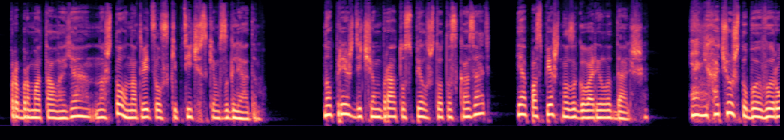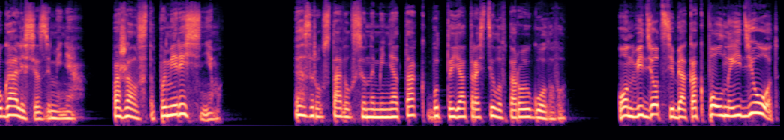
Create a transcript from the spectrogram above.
— пробормотала я, на что он ответил скептическим взглядом. Но прежде чем брат успел что-то сказать, я поспешно заговорила дальше. «Я не хочу, чтобы вы ругались из-за меня. Пожалуйста, помирись с ним». Эзра уставился на меня так, будто я отрастила вторую голову. «Он ведет себя как полный идиот!»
